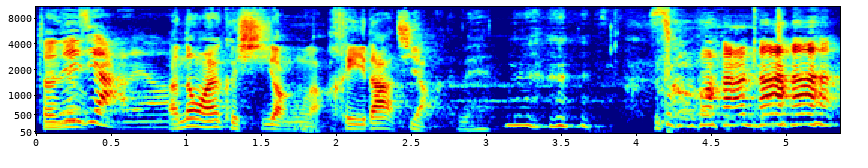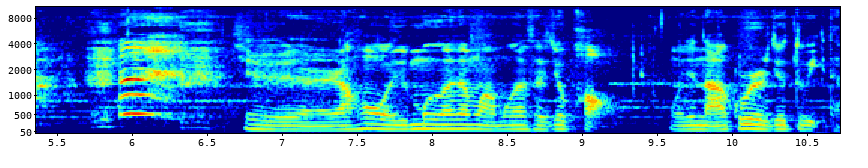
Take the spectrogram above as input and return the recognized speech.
它就真的假的呀啊，？那玩意儿可香了，黑蛋。假的呗。松花蛋，就是，然后我就摸它嘛，摸它就跑，我就拿棍儿就怼它。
